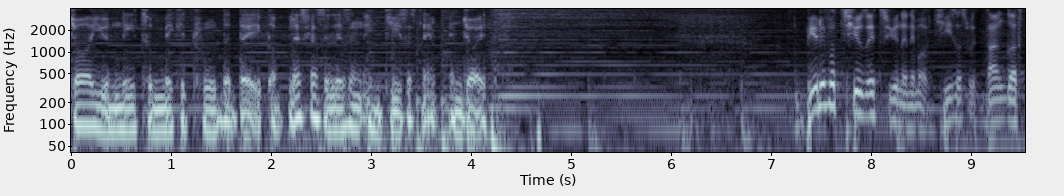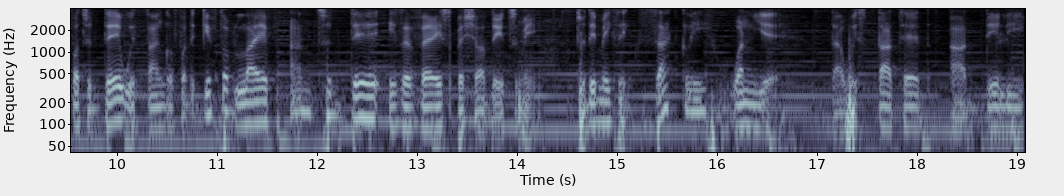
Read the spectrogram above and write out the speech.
joy you need to make it through the day. God bless you as you listen in Jesus' name. Enjoy it. Beautiful Tuesday to you in the name of Jesus. We thank God for today. We thank God for the gift of life, and today is a very special day to me. Today makes exactly one year that we started our daily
